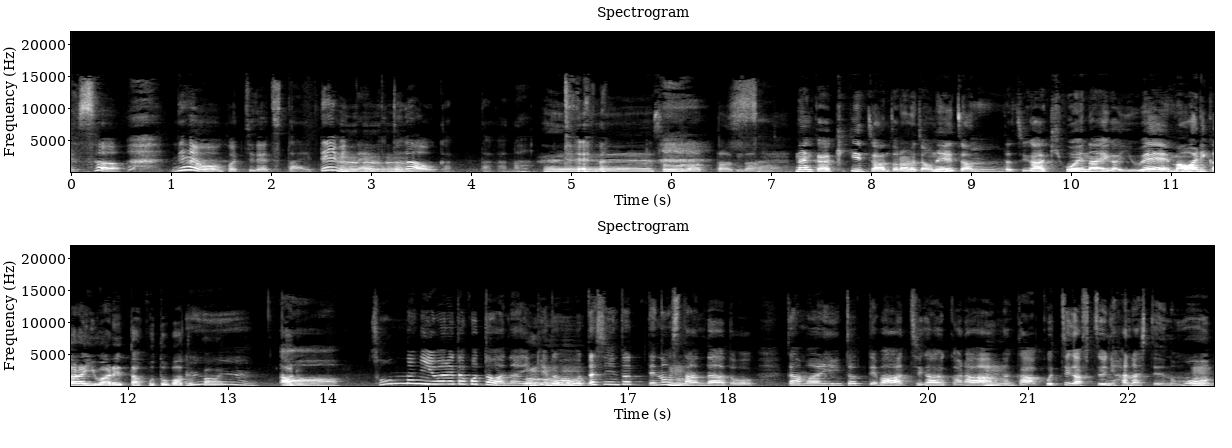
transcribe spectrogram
そう。でもうこっちで伝えてみたいなことが多かったかな、へえそうだったんだ。なんかキキちゃんとララちゃんお姉ちゃんたちが聞こえないがゆえ、周りから言われた言葉とか、うんある。そんなに言われたことはないけど、うんうんうん。私にとってのスタンダードが周りにとっては違うから、うん。なんかこっちが普通に話してるのも、うん。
